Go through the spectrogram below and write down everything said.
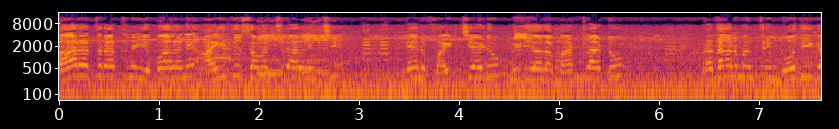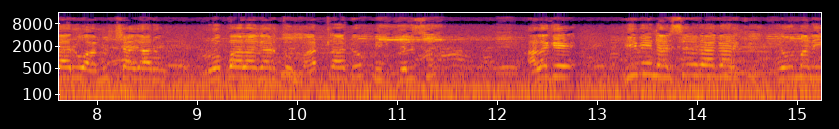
భారతరత్న ఇవ్వాలని ఐదు సంవత్సరాల నుంచి నేను ఫైట్ చేయడం మీడియాలో మాట్లాడడం. ప్రధానమంత్రి మోదీ గారు అమిత్ షా గారు రూపాల గారితో మాట్లాడడం మీకు తెలుసు. అలాగే పివి నరసింహరావు గారికి ఇవ్వమని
